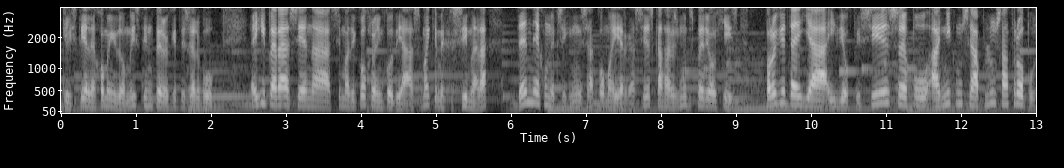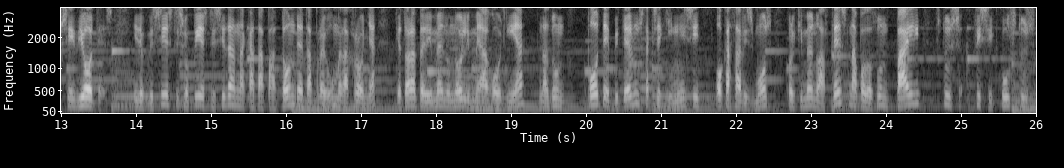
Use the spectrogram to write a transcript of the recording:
κλειστή ελεγχόμενη δομή στην περιοχή της Ζερβού. Έχει περάσει ένα σημαντικό χρονικό διάστημα και μέχρι σήμερα δεν έχουν ξεκινήσει ακόμα οι εργασίες καθαρισμού της περιοχής. Πρόκειται για ιδιοκτησίες που ανήκουν σε απλούς ανθρώπους, σε ιδιώτες. Ιδιοκτησίες τις οποίες τις είδαν να καταπατώνται τα προηγούμενα χρόνια και τώρα περιμένουν όλοι με αγωνία να δουν πότε επιτέλους θα ξεκινήσει ο καθαρισμός προκειμένου αυτές να αποδοθούν πάλι στους φυσικούς τους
